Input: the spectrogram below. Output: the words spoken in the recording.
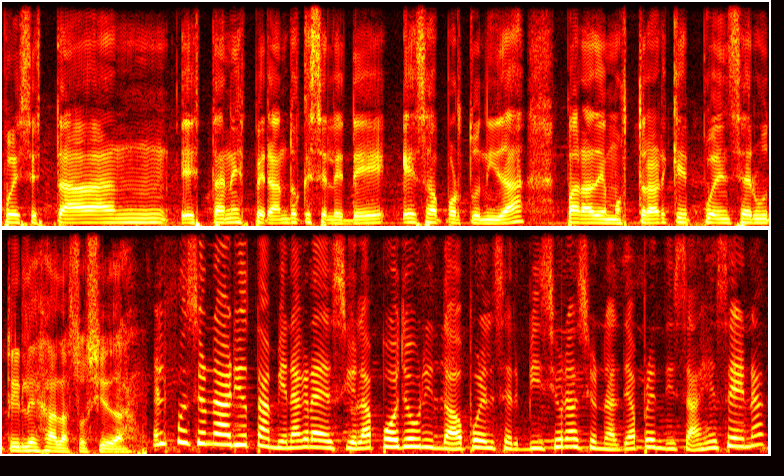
pues están, están esperando que se les dé esa oportunidad para demostrar que pueden ser útiles a la sociedad. El funcionario también agradeció el apoyo brindado por el Servicio Nacional de Aprendizaje SENA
